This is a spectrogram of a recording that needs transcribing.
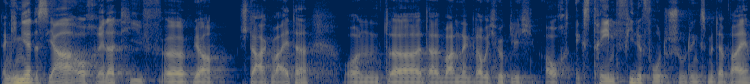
dann ging ja das Jahr auch relativ äh, ja, stark weiter und äh, da waren dann, glaube ich, wirklich auch extrem viele Fotoshootings mit dabei.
